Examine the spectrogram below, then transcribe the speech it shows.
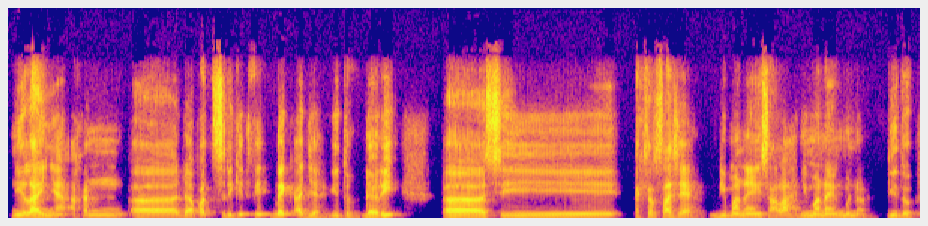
nilainya, akan uh, dapat sedikit feedback aja gitu dari uh, si exercise-nya, di mana yang salah, di mana yang benar gitu.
